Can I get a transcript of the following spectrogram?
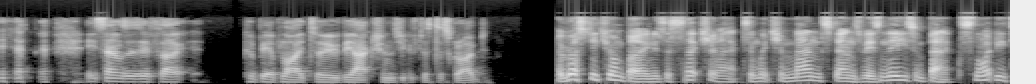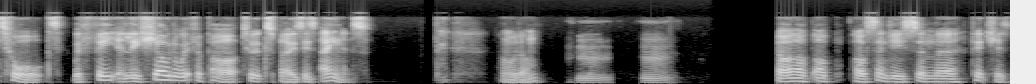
it sounds as if that could be applied to the actions you've just described. A rusty trombone is a sexual act in which a man stands with his knees and back slightly tauked, with feet at least shoulder width apart to expose his anus. Hold on. Oh, I'll, I'll, I'll send you some uh, pictures.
